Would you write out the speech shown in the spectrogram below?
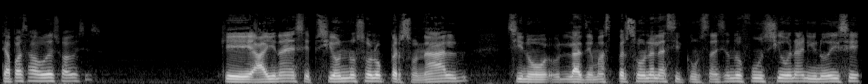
¿Te ha pasado eso a veces? Que hay una decepción no solo personal, sino las demás personas, las circunstancias no funcionan y uno dice,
